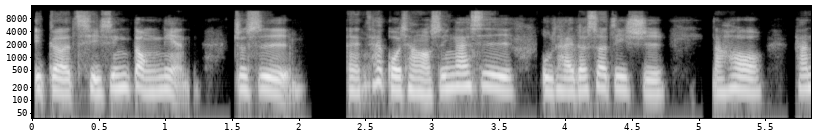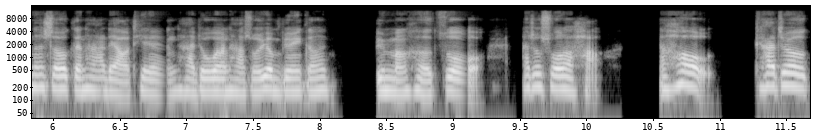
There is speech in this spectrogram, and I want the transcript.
一个起心动念就是，哎，蔡国强老师应该是舞台的设计师，然后他那时候跟他聊天，他就问他说愿不愿意跟云门合作，他就说了好，然后他就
